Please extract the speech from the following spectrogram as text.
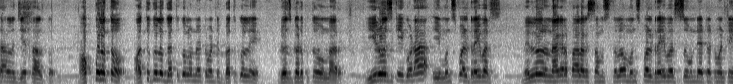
చాలని జీతాలతో అప్పులతో అతుకులు గతుకులు ఉన్నటువంటి బతుకుల్ని ఈరోజు గడుపుతూ ఉన్నారు. ఈ రోజుకి కూడా ఈ మున్సిపల్ డ్రైవర్స్ నెల్లూరు నగరపాలక సంస్థలో మున్సిపల్ డ్రైవర్స్ ఉండేటటువంటి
